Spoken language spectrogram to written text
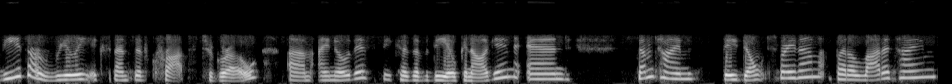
these are really expensive crops to grow. Um, I know this because of the Okanagan, and sometimes they don't spray them, but a lot of times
